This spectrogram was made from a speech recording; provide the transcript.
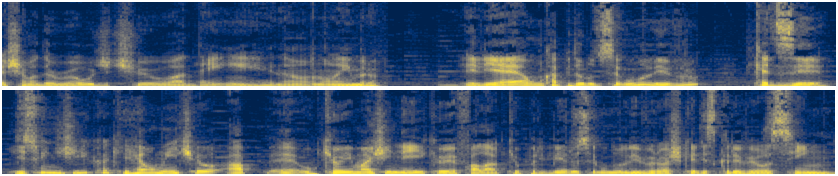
é, chama The Road to Aden, não, não lembro. Ele é um capítulo do segundo livro. Quer dizer, isso indica que realmente eu- a- é, o que eu imaginei, que eu ia falar, que o primeiro e o segundo livro, eu acho que ele escreveu assim,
